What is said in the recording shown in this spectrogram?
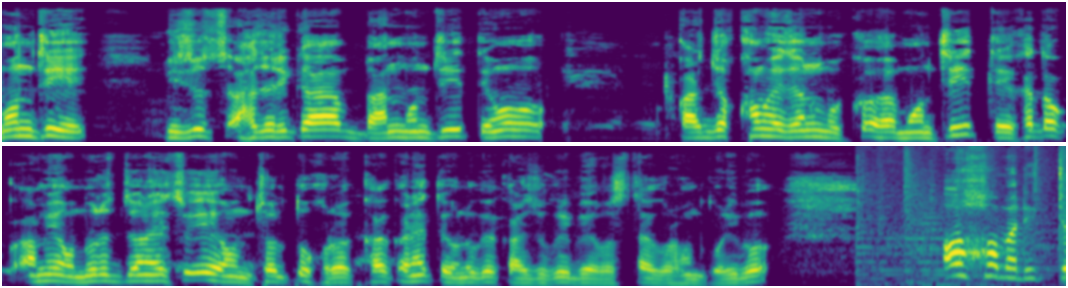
মন্ত্ৰী বিজু হাজৰিকা বানমন্ত্ৰী তেওঁ কাৰ্যক্ষম এজন মুখ্য মন্ত্ৰী। তেখেতক আমি অনুৰোধ জনাইছোঁ এই অঞ্চলটো সুৰক্ষাৰ কাৰণে তেওঁলোকে কাৰ্যকৰী ব্যৱস্থা গ্ৰহণ কৰিব। অসমাদিত্য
